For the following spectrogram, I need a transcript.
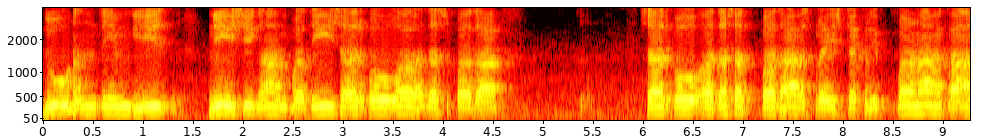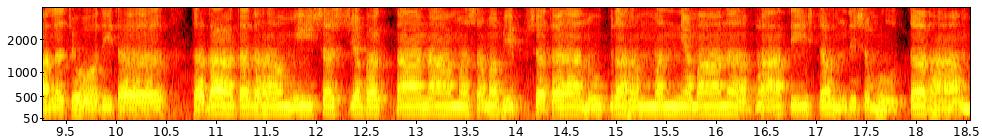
दुहन्तीं गी निशिगां पति सर्पोऽदस्पदा सर्पोऽदसत्पदा स्पृष्टकृपणाकालचोदित तदा तदहमीशस्य भक्तानां समभीप्सत अनुग्रहं मन्यमान प्रातिष्ठं दिशमुत्तरां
